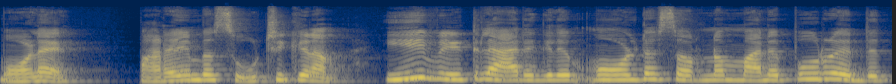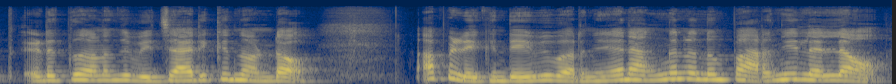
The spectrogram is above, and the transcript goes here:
മോളെ പറയുമ്പോൾ സൂക്ഷിക്കണം. ഈ വീട്ടിൽ ആരെങ്കിലും മോളുടെ സ്വർണം മനഃപൂർവം എടുത്ത് എടുത്തതാണെന്ന് വിചാരിക്കുന്നുണ്ടോ? അപ്പോഴേക്കും ദേവി പറഞ്ഞു ഞാൻ അങ്ങനെയൊന്നും പറഞ്ഞില്ലല്ലോ.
